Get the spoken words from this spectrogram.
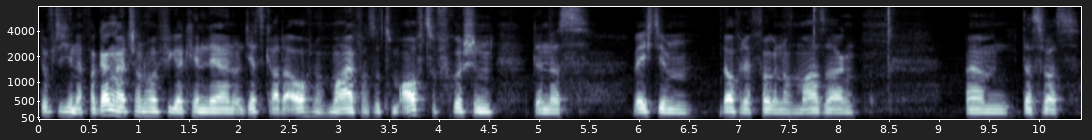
durfte ich in der Vergangenheit schon häufiger kennenlernen und jetzt gerade auch nochmal einfach so zum Aufzufrischen, denn das werde ich im Laufe der Folge nochmal sagen, ähm, dass was,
